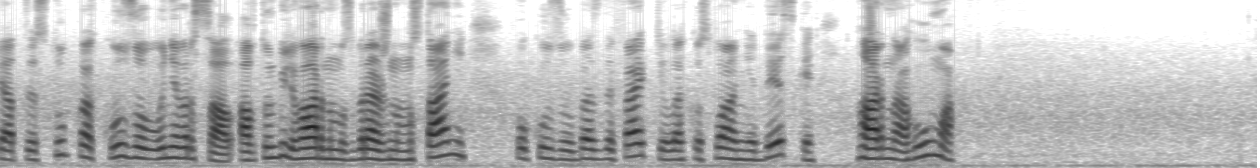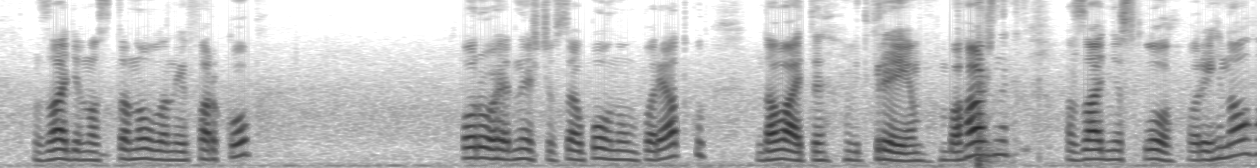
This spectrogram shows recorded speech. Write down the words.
п'ятиступка, кузов універсал. Автомобіль в гарному збереженому стані, по кузову без дефектів, легкосплавні диски, гарна гума. Ззаді в нас встановлений фаркоп. Пороги нижче все в повному порядку. Давайте відкриємо багажник. Заднє скло оригінал.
